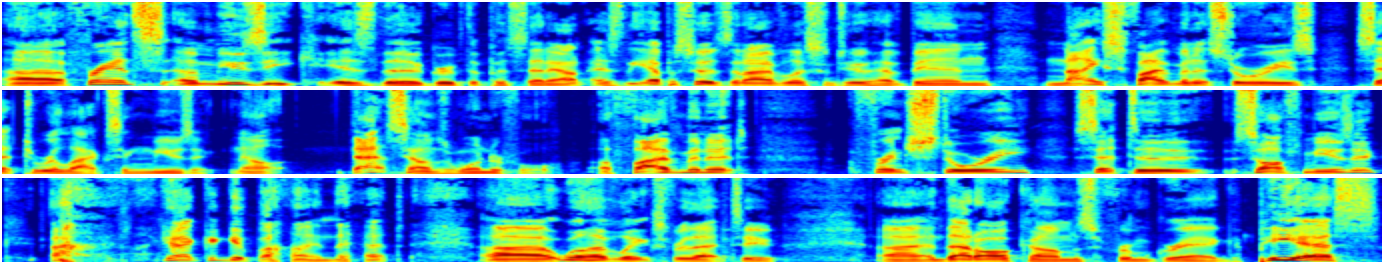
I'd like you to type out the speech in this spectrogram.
uh, France uh, Musique is the group that puts that out, as the episodes that I've listened to have been nice five minute stories set to relaxing music. Now, that sounds wonderful. A five minute French story set to soft music. like I could get behind that. Uh, we'll have links for that too. Uh, and that all comes from Greg. P.S.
